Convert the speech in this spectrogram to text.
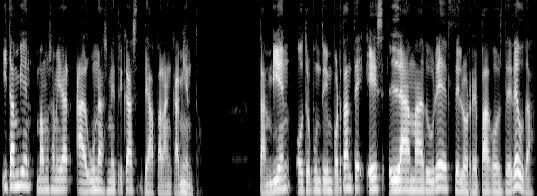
Y también vamos a mirar algunas métricas de apalancamiento. También otro punto importante es la madurez de los repagos de deuda,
